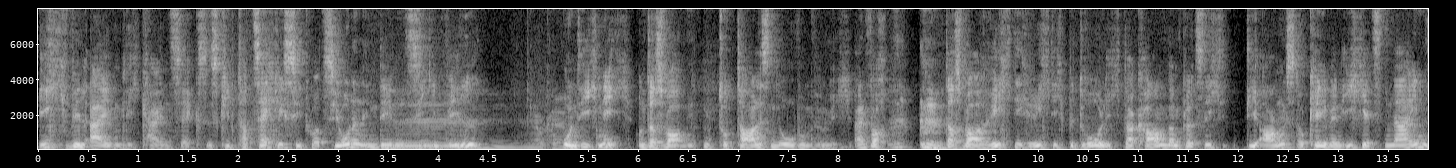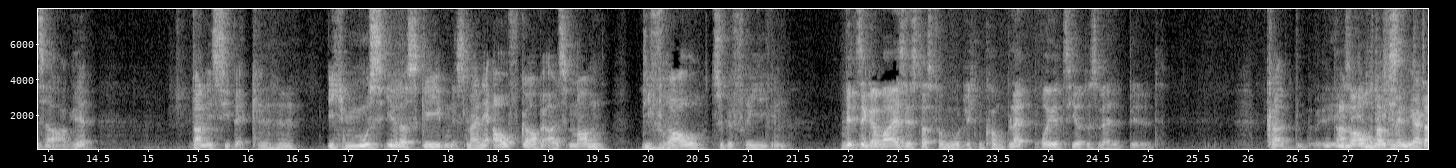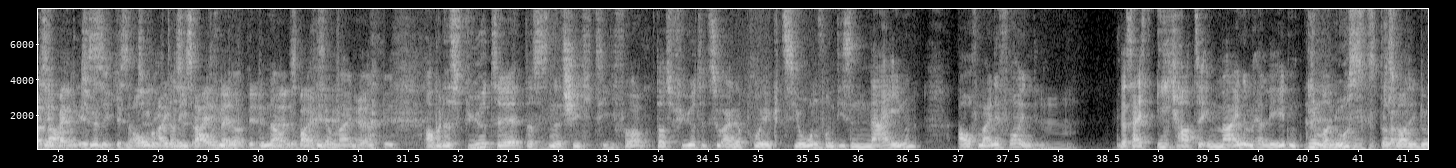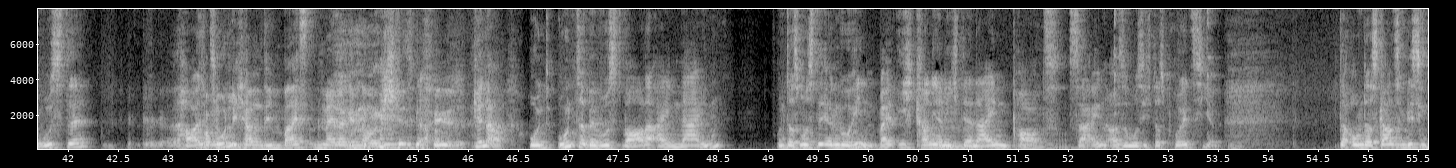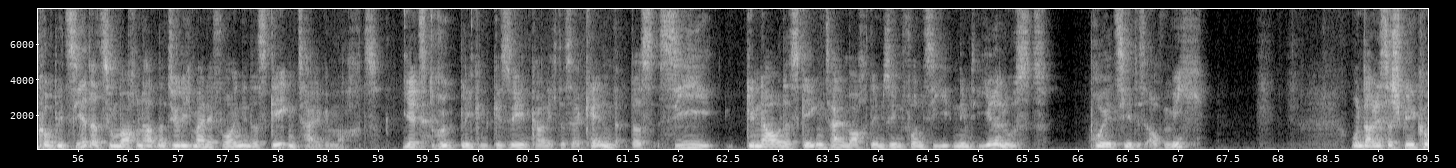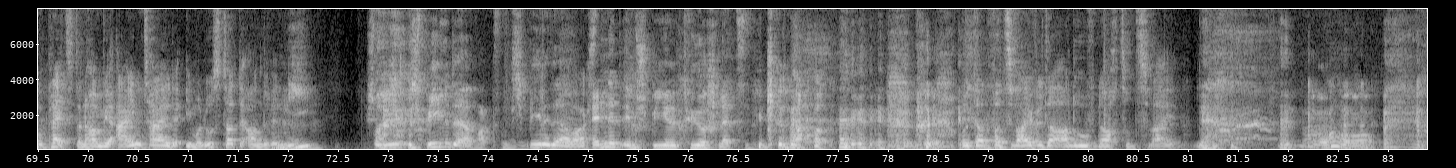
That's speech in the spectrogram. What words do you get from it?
ich will eigentlich keinen Sex. Es gibt tatsächlich Situationen, in denen sie will Okay. und ich nicht. Und das war ein totales Novum für mich. Einfach, das war richtig, richtig bedrohlich. Da kam dann plötzlich die Angst, okay, wenn ich jetzt Nein sage, dann ist sie weg. Ich muss ihr das geben. Es ist meine Aufgabe als Mann, die Frau zu befriedigen. Witzigerweise ist das vermutlich ein komplett projiziertes Weltbild. Ka- Also auch das mit- ja, dass klar, weg ist, natürlich, ist auch natürlich. eigentlich das ist dein auch wieder, Weltbild, Genau, ne? das war wieder mein ja. Weltbild. Aber das führte, das ist eine Schicht tiefer, das führte zu einer Projektion von diesem Nein auf meine Freundin. Mhm. Das heißt, ich hatte in meinem Erleben immer Lust, das war die bewusste Haltung. Vermutlich haben die meisten Männer genau dieses Gefühl. Genau. Und unterbewusst war da ein Nein und das musste irgendwo hin, weil ich kann ja Mhm. nicht der Nein-Part sein, also muss ich das projizieren. Da, um das Ganze ein bisschen komplizierter zu machen, hat natürlich meine Freundin das Gegenteil gemacht. Jetzt rückblickend gesehen kann ich das erkennen, dass sie genau das Gegenteil macht, im Sinn von, sie nimmt ihre Lust, projiziert es auf mich und dann ist das Spiel komplett. Dann haben wir einen Teil, der immer Lust hat, der andere nie. Spiel, Spiele der Erwachsenen. Spiele der Erwachsenen. Endet im Spiel Türschletzen. Genau. Und dann verzweifelter Anruf nachts um zwei. Oh.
